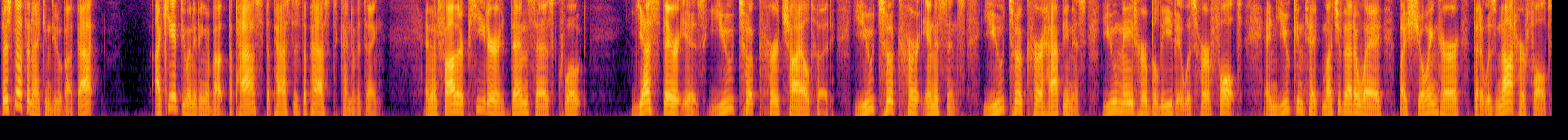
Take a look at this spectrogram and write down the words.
There's nothing I can do about that. I can't do anything about the past. The past is the past, kind of a thing. And then Father Peter then says, quote, Yes, there is. You took her childhood. You took her innocence. You took her happiness. You made her believe it was her fault. And you can take much of that away by showing her that it was not her fault,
